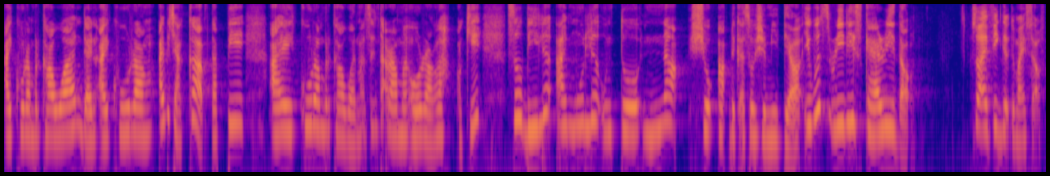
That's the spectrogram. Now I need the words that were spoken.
I kurang berkawan dan I kurang, I bercakap tapi I kurang berkawan. Maksudnya tak ramai orang lah, okay. So, bila I mula untuk nak show up dekat social media, it was really scary tau. So I figured to myself,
